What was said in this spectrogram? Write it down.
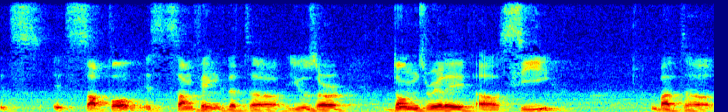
it's, it's subtle, it's something that uh, user don't really uh, see, but uh,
